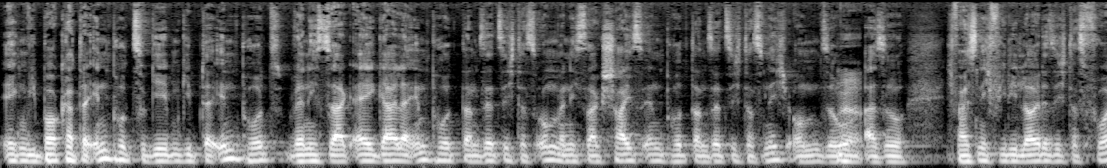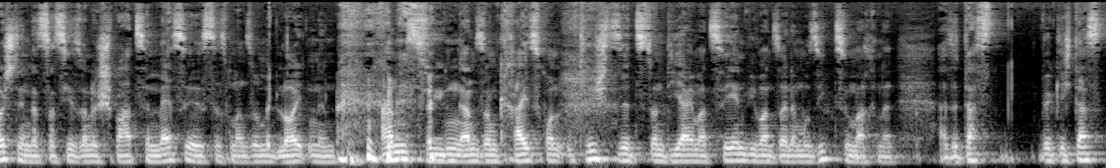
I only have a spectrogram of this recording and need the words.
irgendwie Bock hat, da Input zu geben, gibt er Input. Wenn ich sage, ey, geiler Input, dann setze ich das um. Wenn ich sage, scheiß Input, dann setze ich das nicht um. So, ja. also ich weiß nicht, wie die Leute sich das vorstellen, dass das hier so eine schwarze Messe ist, dass man so mit Leuten In Anzügen an so einem kreisrunden Tisch sitzt und die einem erzählen, wie man seine Musik zu machen hat. Also das, wirklich, das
